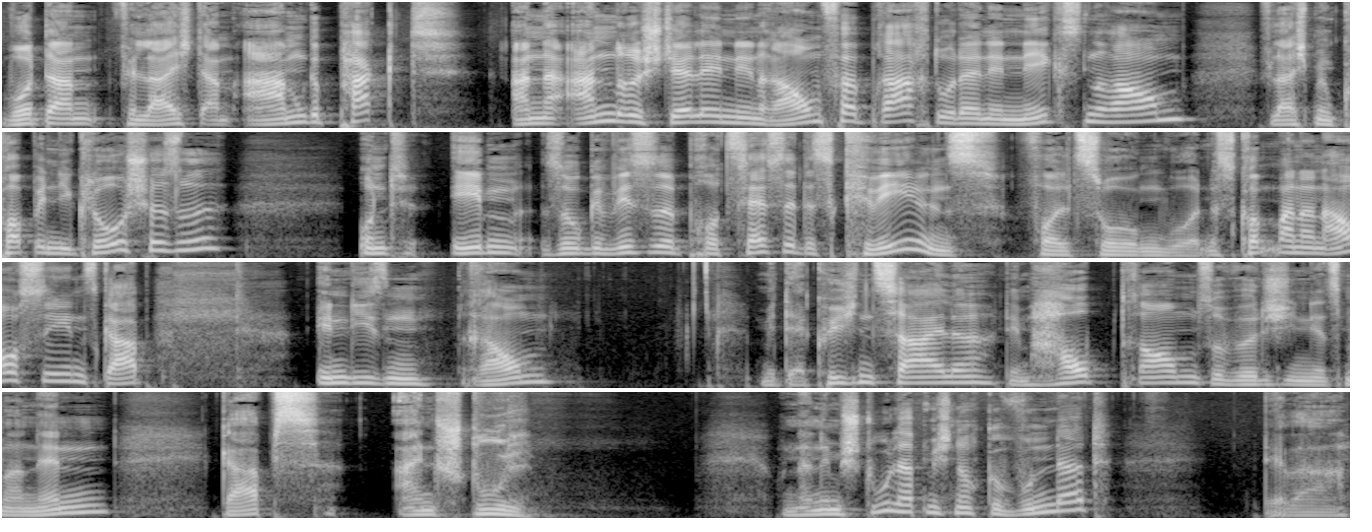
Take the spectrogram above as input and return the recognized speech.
wurde dann vielleicht am Arm gepackt, an eine andere Stelle in den Raum verbracht oder in den nächsten Raum, vielleicht mit dem Kopf in die Kloschüssel und eben so gewisse Prozesse des Quälens vollzogen wurden. Das konnte man dann auch sehen. Es gab in diesem Raum mit der Küchenzeile, dem Hauptraum, so würde ich ihn jetzt mal nennen, gab es einen Stuhl. Und an dem Stuhl hat mich noch gewundert, der war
